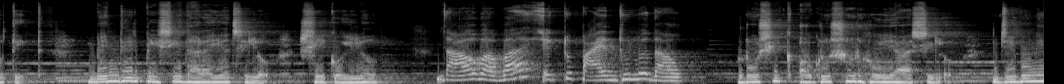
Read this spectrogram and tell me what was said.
অতীত। বিন্দির পিসি দাঁড়াইয়াছিল সে কহিল দাও বাবা একটু পায়ের ধুলো দাও। রসিক অগ্রসর হইয়া আসিল। জীবনে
